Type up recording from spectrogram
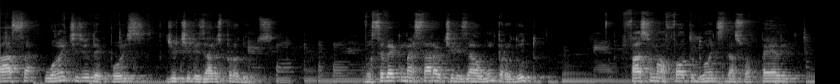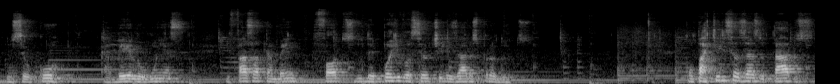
faça o antes e o depois de utilizar os produtos. Você vai começar a utilizar algum produto? Faça uma foto do antes da sua pele, do seu corpo, cabelo, unhas e faça também fotos do depois de você utilizar os produtos. Compartilhe seus resultados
